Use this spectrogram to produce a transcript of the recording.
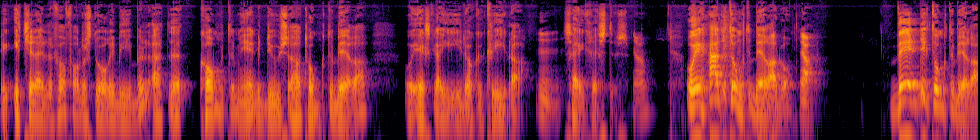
jeg ikke redd for, for det står i Bibelen at Kom til meg, du som har tungt å bære, og jeg skal gi dere hvile, sier Kristus. Ja. Og jeg hadde tungt å bære da. Ja. Veldig tungt å bære.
